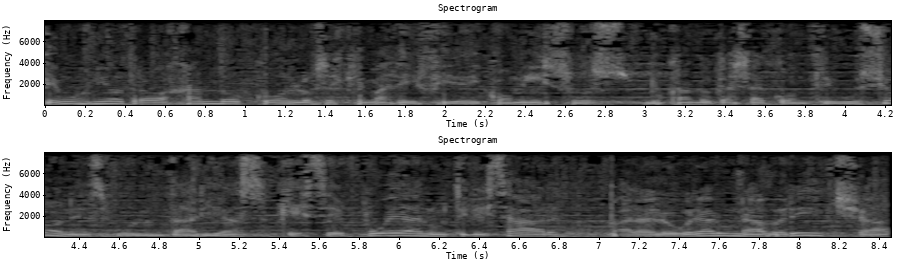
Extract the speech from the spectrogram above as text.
Hemos venido trabajando con los esquemas de fideicomisos, buscando que haya contribuciones voluntarias que se puedan utilizar para lograr una brecha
